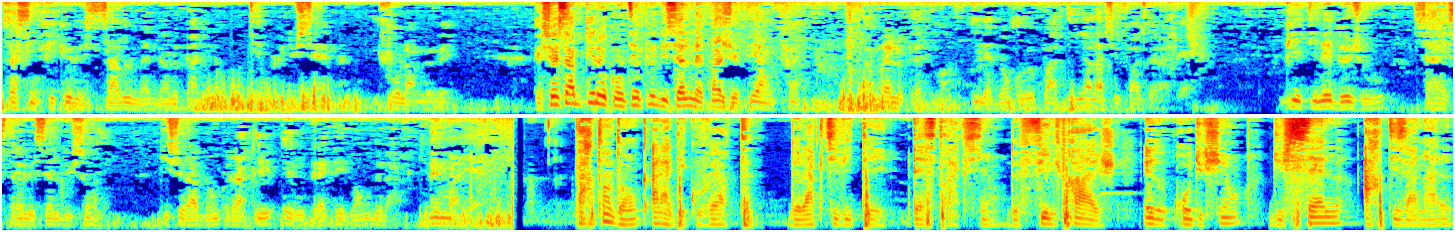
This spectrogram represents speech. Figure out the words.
ça signifie que le sable met dans le panier contient plus du sel. Il faut l'enlever. Et ce sable qui ne contient plus du sel n'est pas jeté enfin après le traitement. Il est donc reparti à la surface de la terre. Piétiné deux jours, ça extrait le sel du sol qui sera donc raclé et retraité donc de la même manière. Partons donc à la découverte de l'activité d'extraction, de filtrage et de production du sel artisanal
